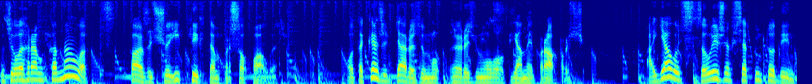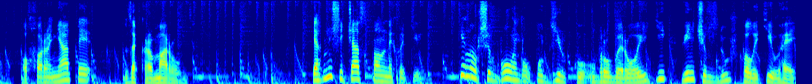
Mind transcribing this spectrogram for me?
У телеграм-каналах кажуть, що і тих там прикопали. Отаке життя резюму- резюмував п'яний прапорщик. А я ось залишився тут один охороняти закрома роду. Тягніший час Том не хотів. Закинувши бомбу у дірку в рубероїді, він чимдуж полетів геть.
